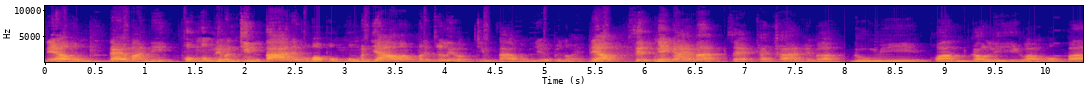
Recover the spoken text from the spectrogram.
นี่ครับผมได้ประมาณนี้ ผมผมที่มันจิ้มตาเนี่ยเพราะว่าผมผมมันยาวอะมันก็เลยแบบจิ้มตาผมเยอะไปหน่อยเนี่ยครับเซตง่าย ๆ มากแสกข้างๆเห็นไหมครับดูมีความเกาหลีความโอป้า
